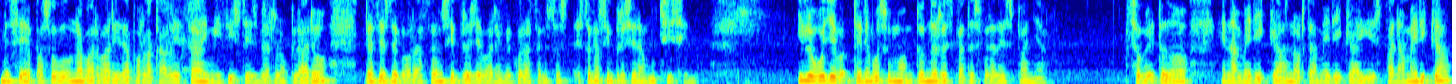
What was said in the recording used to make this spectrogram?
me se me pasó una barbaridad por la cabeza y me hicisteis verlo claro. Gracias de corazón, siempre os llevaré en mi corazón. Esto, esto nos impresiona muchísimo. Y luego lleva, tenemos un montón de rescates fuera de España sobre todo en América, Norteamérica y Hispanoamérica,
